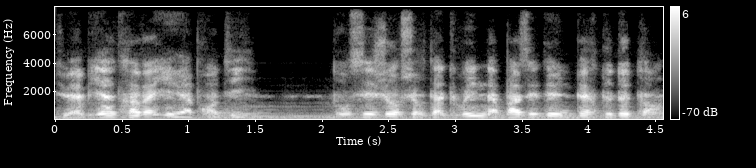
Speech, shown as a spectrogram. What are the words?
Tu as bien travaillé, apprenti. Ton séjour sur Tatooine n'a pas été une perte de temps.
